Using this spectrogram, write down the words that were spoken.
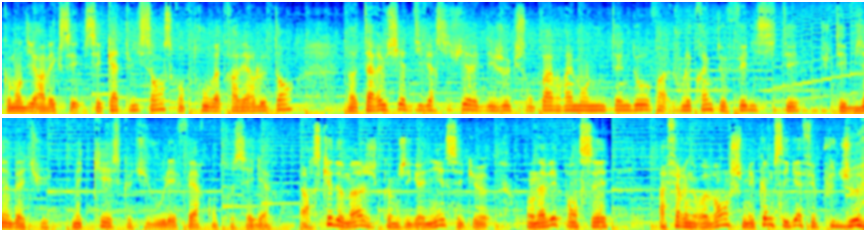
comment dire, avec ces quatre licences qu'on retrouve à travers le temps. Euh, T'as réussi à te diversifier avec des jeux qui sont pas vraiment Nintendo. Enfin, je voulais quand même te féliciter. Tu t'es bien battu. Mais qu'est-ce que tu voulais faire contre Sega? Alors ce qui est dommage, comme j'ai gagné, c'est que on avait pensé à faire une revanche, mais comme Sega fait plus de jeux,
